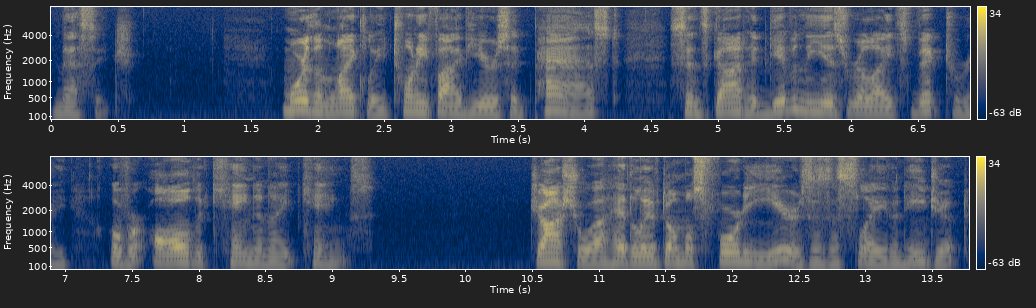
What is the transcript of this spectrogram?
message. More than likely, 25 years had passed since God had given the Israelites victory over all the Canaanite kings. Joshua had lived almost 40 years as a slave in Egypt.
